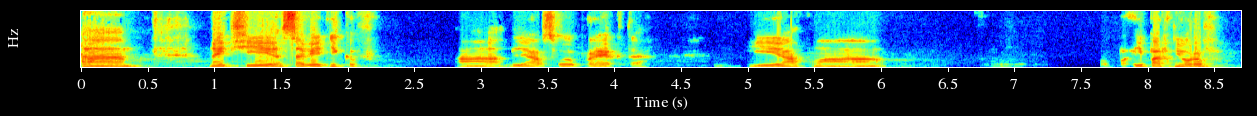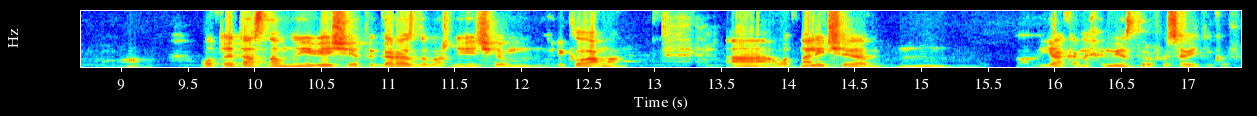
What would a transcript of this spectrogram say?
а, найти советников для своего проекта и, и партнеров, вот это основные вещи, это гораздо важнее, чем реклама, а вот наличие якорных инвесторов и советников.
